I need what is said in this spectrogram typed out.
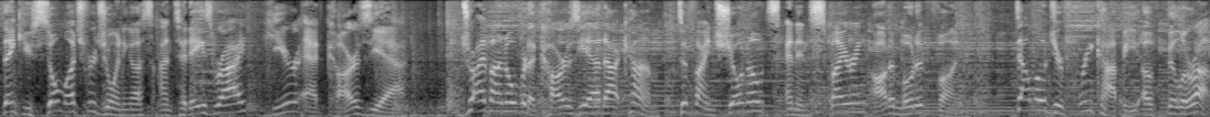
Thank you so much for joining us on today's ride here at Cars Yeah. Drive on over to carsyeah.com to find show notes and inspiring automotive fun. Download your free copy of Filler Up,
